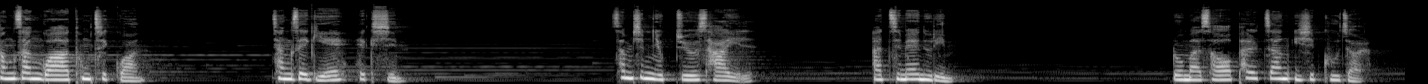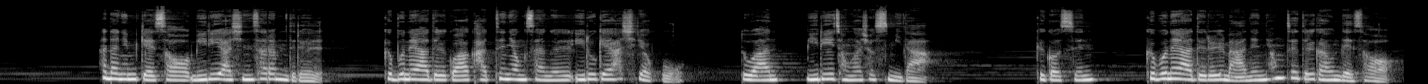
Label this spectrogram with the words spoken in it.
형상과 통치권. 창세기의 핵심. 36주 4일. 아침의 누림. 로마서 8장 29절. 하나님께서 미리 아신 사람들을 그분의 아들과 같은 형상을 이루게 하시려고 또한 미리 정하셨습니다. 그것은 그분의 아들을 많은 형제들 가운데서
